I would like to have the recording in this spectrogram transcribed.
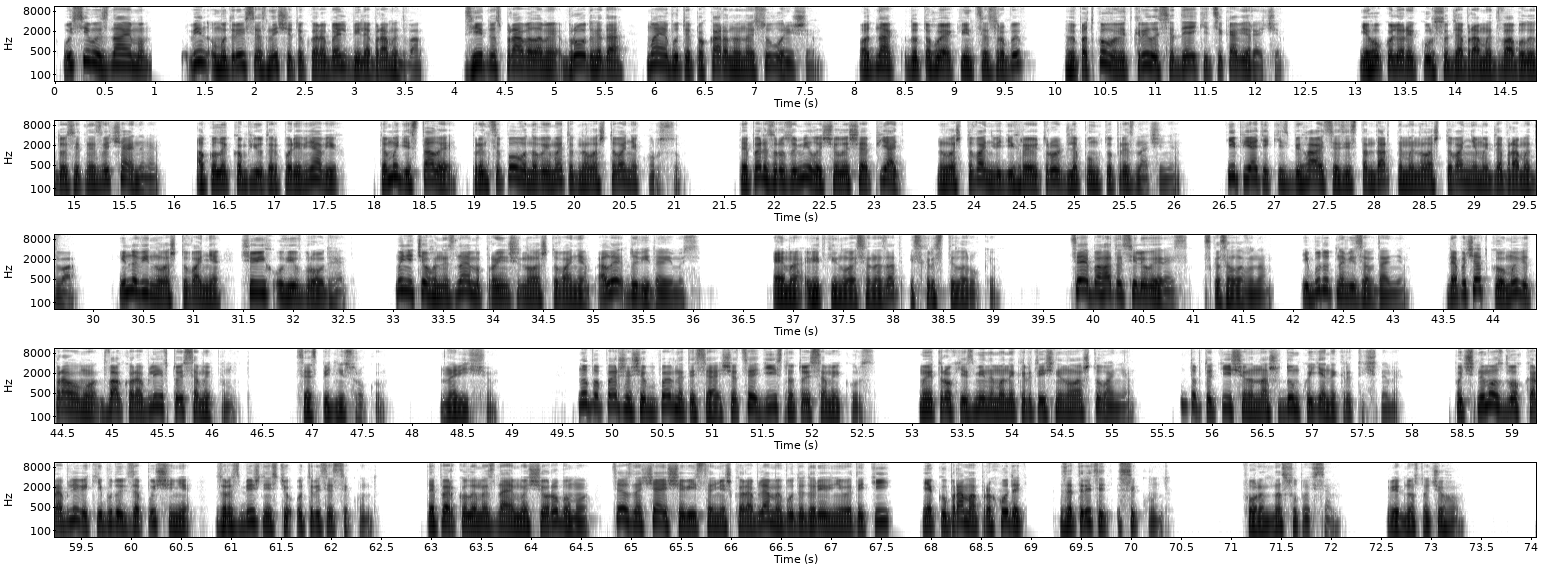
Усі ми знаємо, він умудрився знищити корабель біля брами 2. Згідно з правилами Бродгеда, має бути покарано найсуворіше. Однак до того, як він це зробив, випадково відкрилися деякі цікаві речі. Його кольори курсу для брами 2 були досить незвичайними, а коли комп'ютер порівняв їх, то ми дістали принципово новий метод налаштування курсу. Тепер зрозуміло, що лише 5 налаштувань відіграють роль для пункту призначення. Ті 5, які збігаються зі стандартними налаштуваннями для брами 2, і нові налаштування, що їх увів Бродгет. Ми нічого не знаємо про інші налаштування, але довідаємось. Ема відкинулася назад і схрестила руки. Це багатоцільовий рейс, сказала вона, і будуть нові завдання. Для початку ми відправимо два кораблі в той самий пункт. Сес підніс руку. Навіщо? Ну, по-перше, щоб упевнитися, що це дійсно той самий курс. Ми трохи змінимо некритичні налаштування, ну, тобто ті, що, на нашу думку, є некритичними. Почнемо з двох кораблів, які будуть запущені з розбіжністю у 30 секунд. Тепер, коли ми знаємо, що робимо, це означає, що відстань між кораблями буде дорівнювати тій, яку брама проходить за 30 секунд. Форенд насупився. Відносно чого?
